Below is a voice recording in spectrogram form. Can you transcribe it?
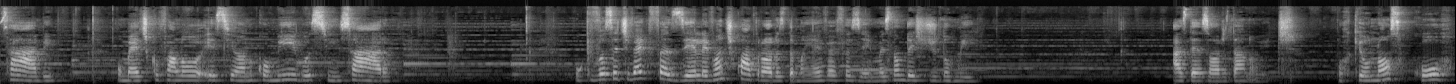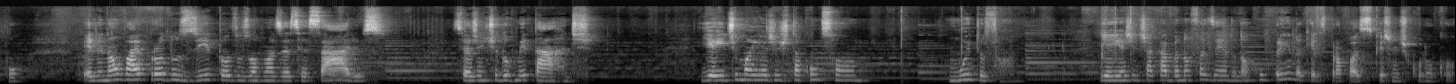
Sabe? O médico falou esse ano comigo assim, Sara, o que você tiver que fazer, levante 4 horas da manhã e vai fazer, mas não deixe de dormir às 10 horas da noite. Porque o nosso corpo, ele não vai produzir todos os hormônios necessários se a gente dormir tarde. E aí de manhã a gente está com sono, muito sono. E aí a gente acaba não fazendo, não cumprindo aqueles propósitos que a gente colocou.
